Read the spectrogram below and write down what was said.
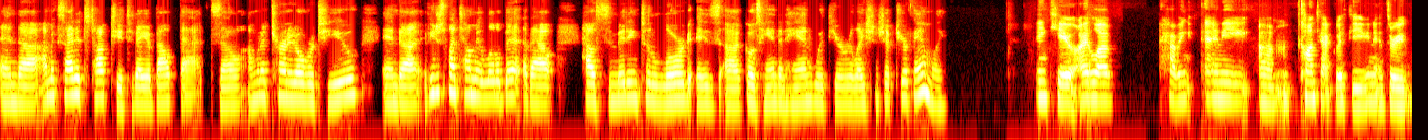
And uh, I'm excited to talk to you today about that. So I'm going to turn it over to you. And uh, if you just want to tell me a little bit about how submitting to the Lord is uh, goes hand in hand with your relationship to your family. Thank you. I love having any um, contact with you, you know, through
